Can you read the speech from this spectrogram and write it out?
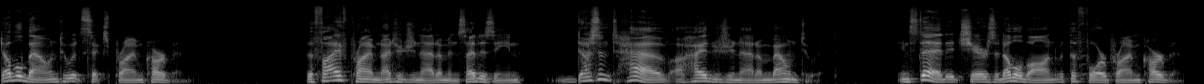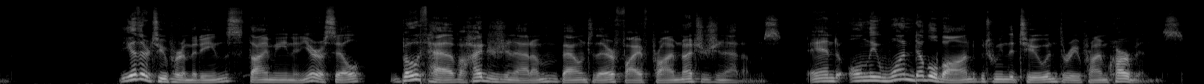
double bound to its 6' carbon. The 5' nitrogen atom in cytosine doesn't have a hydrogen atom bound to it. Instead, it shares a double bond with the 4' carbon. The other two pyrimidines, thymine and uracil, both have a hydrogen atom bound to their 5' nitrogen atoms, and only one double bond between the 2 and 3' carbons.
